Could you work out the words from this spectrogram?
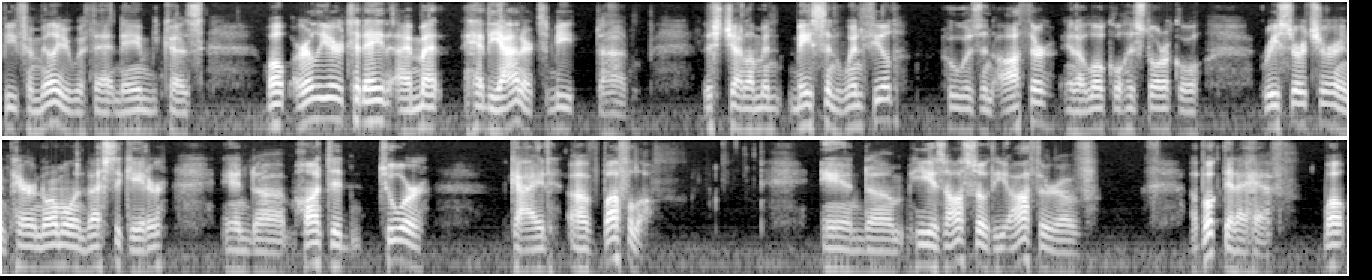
be familiar with that name because, well, earlier today I met had the honor to meet uh, this gentleman, Mason Winfield, who was an author and a local historical researcher and paranormal investigator and uh, haunted tour guide of Buffalo and um, he is also the author of a book that I have. Well,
